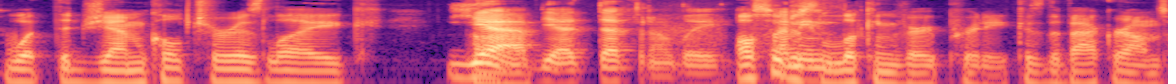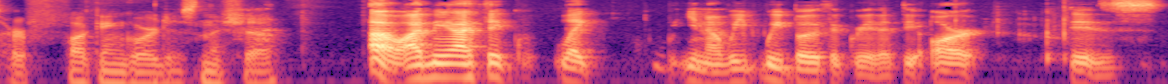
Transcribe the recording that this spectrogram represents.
what the gem culture is like Yeah, Um, yeah, definitely. also I just mean, looking very pretty because the backgrounds are fucking gorgeous in the show Oh, I mean, I think like you know, we we both agree that the art is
